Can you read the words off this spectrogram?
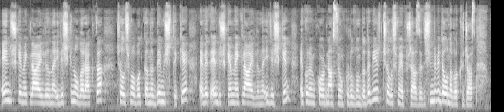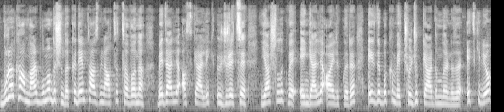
En düşük emekli aylığına ilişkin olarak da Çalışma Bakanı demişti ki evet en düşük emekli aylığına ilişkin Ekonomik Koordinasyon Kurulu'nda da bir çalışma yapacağız dedi. Şimdi bir de ona bakacağız. Bu rakamlar bunun dışında kıdem tazminatı tavanı, bedelli askerlik ücreti, yaşlılık ve engelli aylıkları, evde bakım ve çocuk yardımlarını da etkiliyor.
